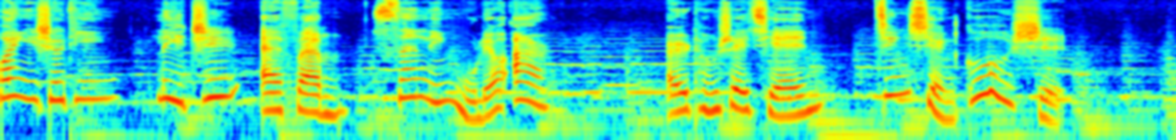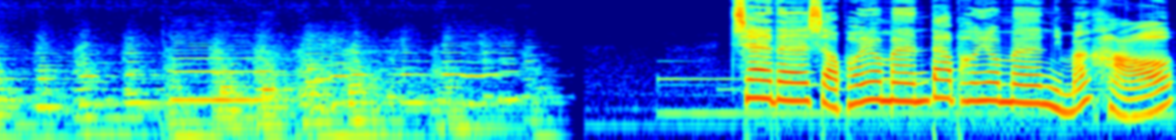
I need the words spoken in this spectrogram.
欢迎收听荔枝 FM 三零五六二儿童睡前精选故事。亲爱的小朋友们、大朋友们，你们好！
